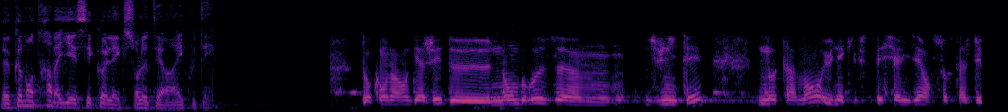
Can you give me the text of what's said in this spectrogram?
euh, comment travaillaient ses collègues sur le terrain. Écoutez. Donc on a engagé de nombreuses unités notamment une équipe spécialisée en sauvetage des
